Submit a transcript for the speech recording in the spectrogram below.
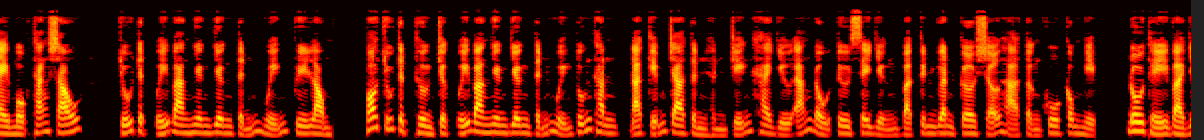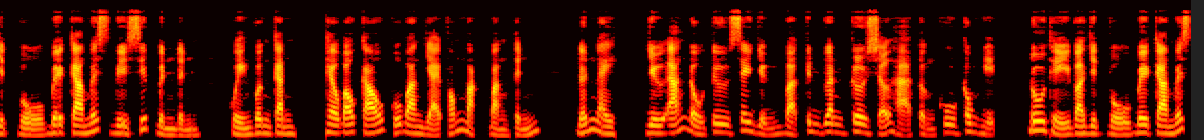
Ngày 1 tháng 6, Chủ tịch Ủy ban Nhân dân tỉnh Nguyễn Phi Long, Phó Chủ tịch Thường trực Ủy ban Nhân dân tỉnh Nguyễn Tuấn Thanh đã kiểm tra tình hình triển khai dự án đầu tư xây dựng và kinh doanh cơ sở hạ tầng khu công nghiệp, đô thị và dịch vụ BKMS Ship Bình Định, huyện Vân Canh. Theo báo cáo của Ban Giải phóng mặt bằng tỉnh, đến nay, dự án đầu tư xây dựng và kinh doanh cơ sở hạ tầng khu công nghiệp, đô thị và dịch vụ BKMS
